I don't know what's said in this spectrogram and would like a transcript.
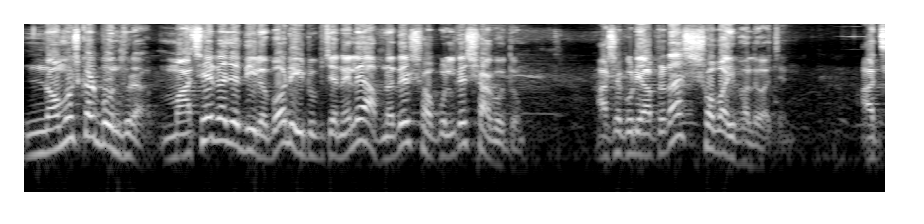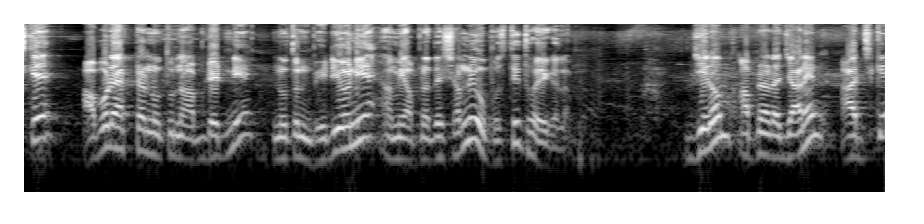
নমস্কার বন্ধুরা, মাছের রাজা দিলবর ইউটিউব চ্যানেলে আপনাদের সকলকে স্বাগতম। আশা করি আপনারা সবাই ভালো আছেন। আজকে আবারও একটা নতুন আপডেট নিয়ে, নতুন ভিডিও নিয়ে আমি আপনাদের সামনে উপস্থিত হয়ে গেলাম। যেরম আপনারা জানেন, আজকে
